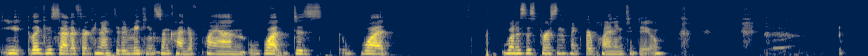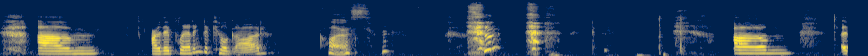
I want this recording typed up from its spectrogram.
you like you said if they're connected and making some kind of plan, what does what what does this person think they're planning to do? Um, are they planning to kill God? Close. Um, uh,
